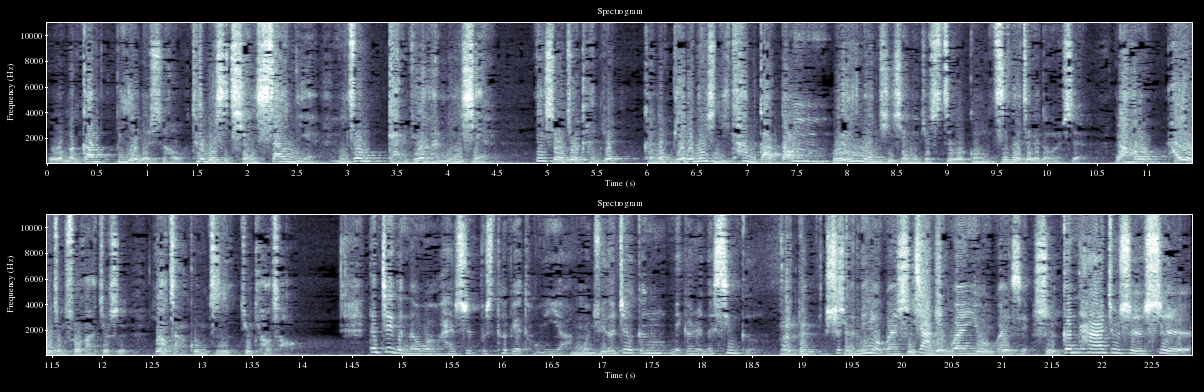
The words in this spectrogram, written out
我们刚毕业的时候，特别是前三年，你这种感觉很明显。那时候就感觉可能别的东西你看不大到，唯一能体现的就是这个工资的这个东西。然后还有一种说法就是要涨工资就跳槽。但这个呢，我还是不是特别同意啊？我觉得这个跟每个人的性格嗯，对，是肯定有关系，价值观也有对对关系，是跟他就是是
